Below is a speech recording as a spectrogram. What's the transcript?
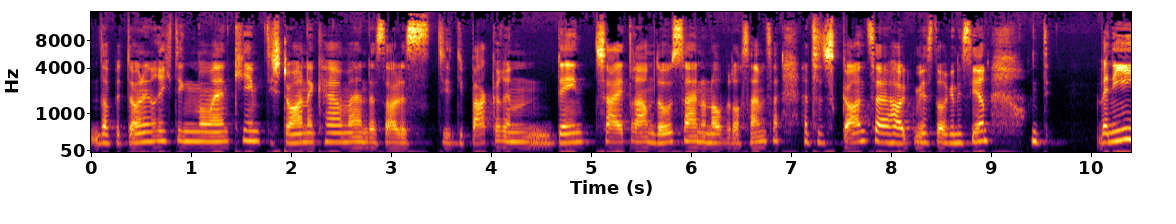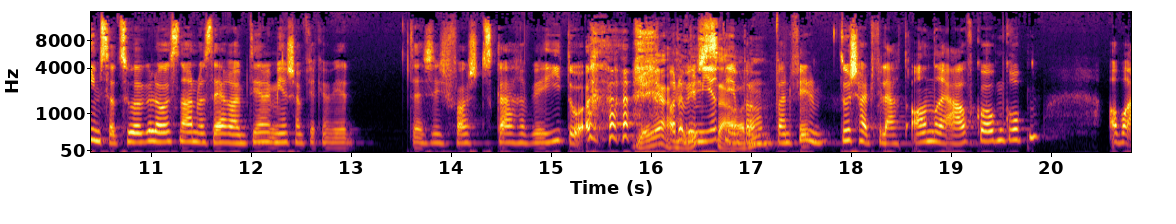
der Beton im richtigen Moment kommt, die Steine kommen, dass alles, die, die Backerin den Zeitraum da sein und auch wieder zusammen sein. Er hat das Ganze halt müssen organisieren. Und wenn ich ihm so zugelassen habe, was er halt mit mir schon irgendwie das ist fast das gleiche wie ich tue. Ja, ja, oder wie wir tun beim, beim Film. Du hast halt vielleicht andere Aufgabengruppen, aber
